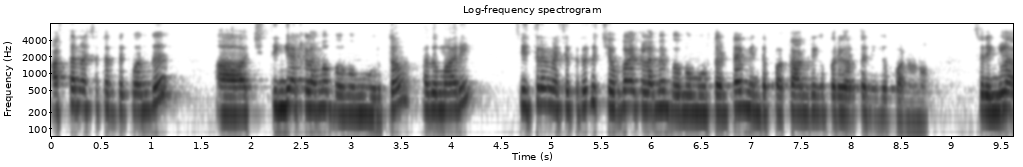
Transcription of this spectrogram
அஸ்த நட்சத்திரத்துக்கு வந்து ஆஹ் பிரம்ம முகூர்த்தம். அது மாதிரி சித்திர நட்சத்திரத்துக்கு செவ்வாய்க்கிழமை பிரம்ம முகூர்த்தம் டைம் இந்த தாந்திரிக பரிகாரத்தை நீங்க பண்ணணும். சரிங்களா?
